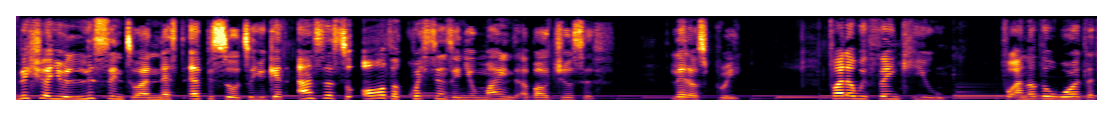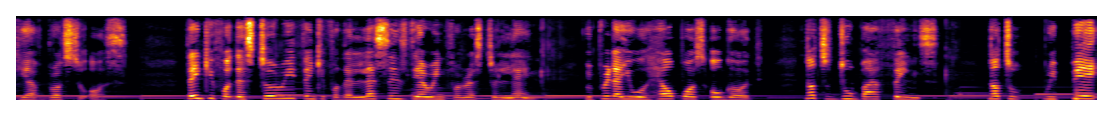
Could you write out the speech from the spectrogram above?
Make sure you listen to our next episode so you get answers to all the questions in your mind about Joseph. Let us pray. Father, we thank you for another word that you have brought to us. Thank you for the story. Thank you for the lessons therein for us to learn. We pray that you will help us, O God, not to do bad things, not to repay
